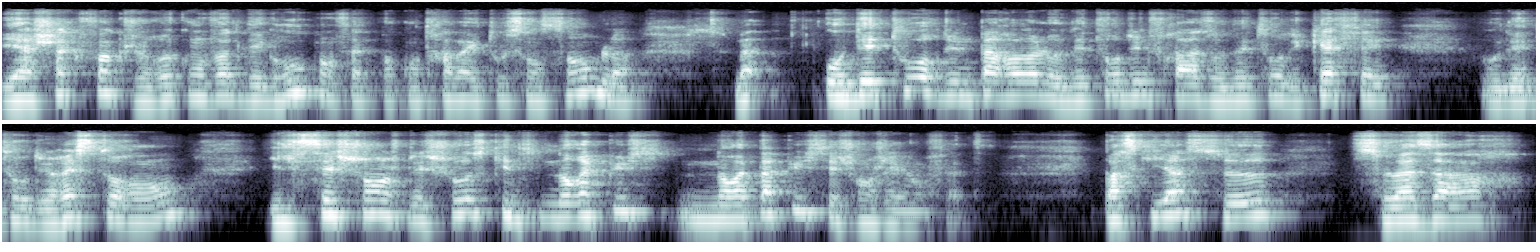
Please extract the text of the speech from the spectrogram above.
Et à chaque fois que je reconvoque des groupes, en fait, pour qu'on travaille tous ensemble, bah, au détour d'une parole, au détour d'une phrase, au détour du café, au détour du restaurant, ils s'échangent des choses qui n'auraient, pas pu s'échanger en fait. Parce qu'il y a ce, hasard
